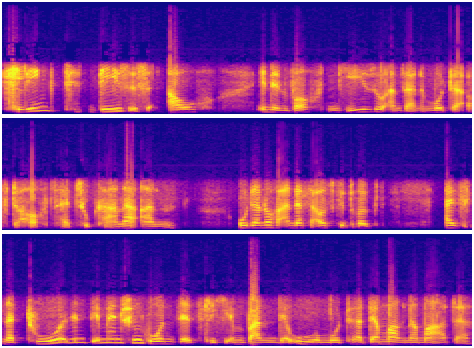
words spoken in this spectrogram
klingt dieses auch in den Worten Jesu an seine Mutter auf der Hochzeit zu Kana an. Oder noch anders ausgedrückt, als Natur sind wir Menschen grundsätzlich im Bann der Urmutter, der Magna Mater.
